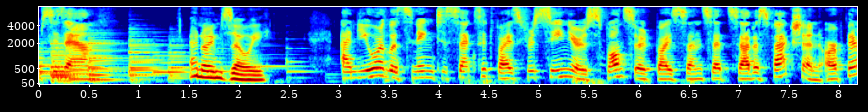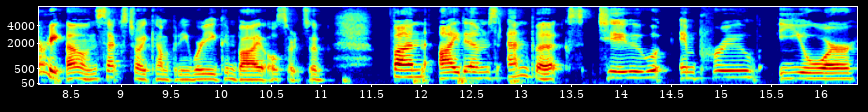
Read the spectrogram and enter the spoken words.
I'm Suzanne. And I'm Zoe. And you are listening to Sex Advice for Seniors, sponsored by Sunset Satisfaction, our very own sex toy company, where you can buy all sorts of fun items and books to improve your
